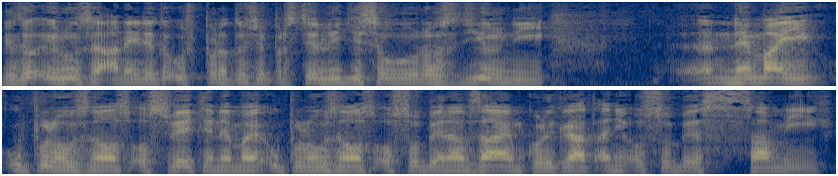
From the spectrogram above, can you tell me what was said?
je to iluze a nejde to už proto, že prostě lidi jsou rozdílní, nemají úplnou znalost o světě, nemají úplnou znalost o sobě navzájem, kolikrát ani o sobě samých,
